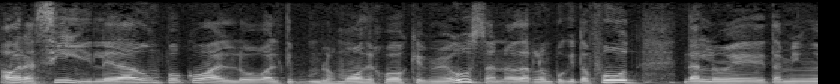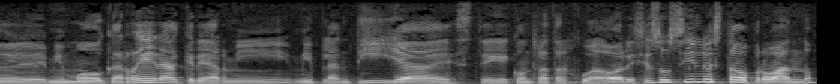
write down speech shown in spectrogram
Ahora sí, le he dado un poco a lo, al tipo, los modos de juegos que me gustan, ¿no? Darle un poquito foot, darle eh, también eh, mi modo carrera, crear mi, mi plantilla, este, contratar jugadores y eso sí lo he estado probando.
